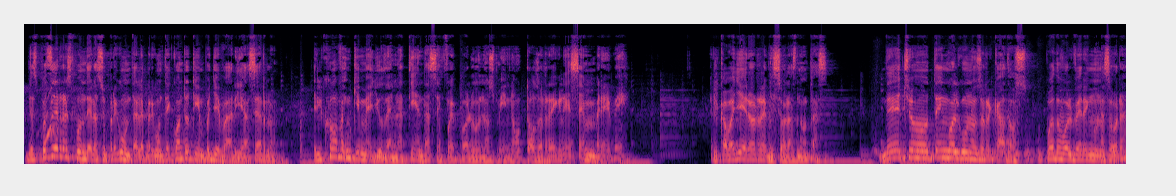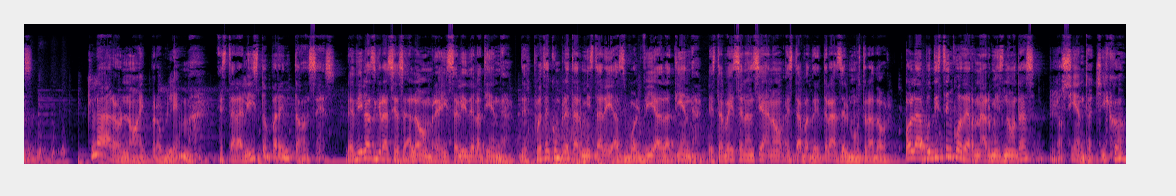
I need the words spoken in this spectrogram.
Después de responder a su pregunta, le pregunté cuánto tiempo llevaría hacerlo. El joven que me ayuda en la tienda se fue por unos minutos, regresa en breve. El caballero revisó las notas. De hecho, tengo algunos recados. ¿Puedo volver en unas horas? Claro, no hay problema. Estará listo para entonces. Le di las gracias al hombre y salí de la tienda. Después de completar mis tareas, volví a la tienda. Esta vez el anciano estaba detrás del mostrador. Hola, ¿pudiste encuadernar mis notas? Lo siento, chico.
